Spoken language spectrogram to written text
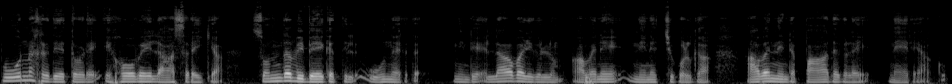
പൂർണ ഹൃദയത്തോടെ യഹോവയിൽ ആശ്രയിക്കുക സ്വന്തം വിവേകത്തിൽ ഊന്നരുത്. നിന്റെ എല്ലാ വഴികളിലും അവനെ നനച്ചുകൊള്ളുക അവൻ നിന്റെ പാതകളെ നേരെയാക്കും.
